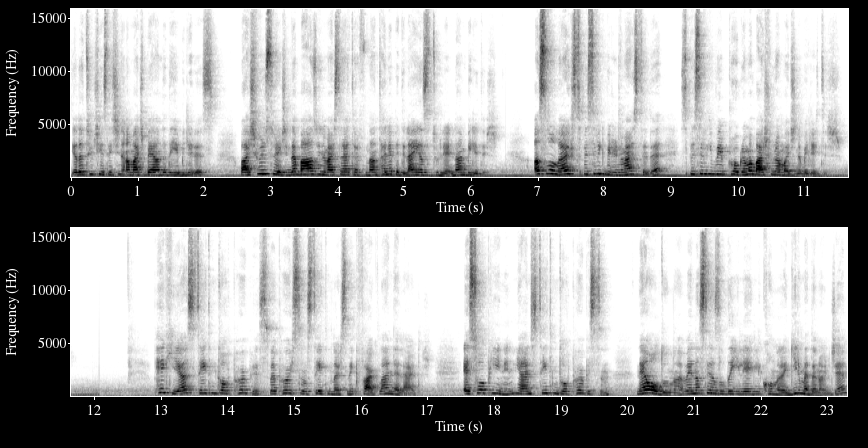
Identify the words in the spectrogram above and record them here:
ya da Türkçesi için amaç beyanda diyebiliriz. Başvuru sürecinde bazı üniversiteler tarafından talep edilen yazı türlerinden biridir. Asıl olarak spesifik bir üniversitede spesifik bir programa başvuru amacını belirtir. Peki ya Statement of Purpose ve Personal Statement arasındaki farklar nelerdir? SOP'nin yani Statement of Purpose'ın ne olduğuna ve nasıl yazıldığı ile ilgili konulara girmeden önce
